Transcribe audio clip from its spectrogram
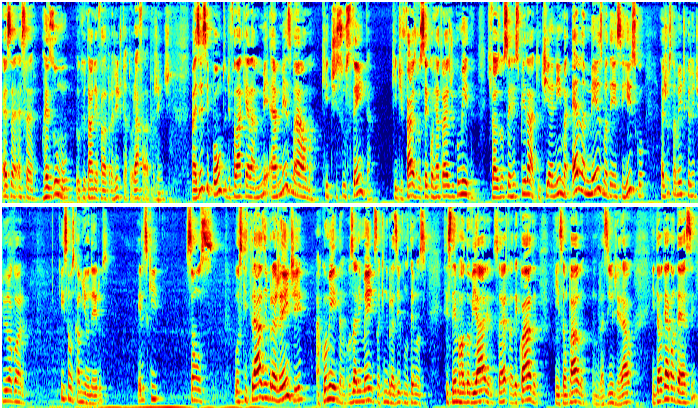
Essa, essa resumo do que o Tânia fala para gente, o que a Torá fala para gente. Mas esse ponto de falar que ela é a mesma alma que te sustenta, que te faz você correr atrás de comida, que faz você respirar, que te anima, ela mesma tem esse risco, é justamente o que a gente viu agora. Quem são os caminhoneiros? Eles que são os, os que trazem para a gente a comida, os alimentos. Aqui no Brasil, que não temos sistema rodoviário, certo? Adequado. Em São Paulo, no Brasil em geral. Então, o que acontece?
